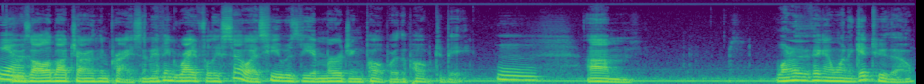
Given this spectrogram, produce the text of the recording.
Yeah. It was all about Jonathan Pryce, and I think rightfully so, as he was the emerging pope or the pope to be. Um, one other thing I want to get to, though,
